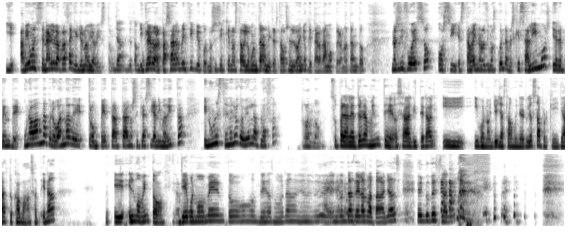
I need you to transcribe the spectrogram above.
y había un escenario en la plaza que yo no había visto. Ya, yo tampoco. Y claro, al pasar al principio, pues no sé si es que no estaba y lo montaron mientras estábamos en el baño, que tardamos, pero no tanto. No sé si fue eso o si estaba y no nos dimos cuenta, pero es que salimos y de repente una banda, pero banda de trompeta, tal, no sé qué, así animadita, en un escenario que había en la plaza, random. Súper aleatoriamente, o sea, literal. Y, y bueno, yo ya estaba muy nerviosa porque ya tocaba. O sea, era eh, el momento. Era Llegó el momento de las murallas, Ay, de las batallas. Entonces, claro.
